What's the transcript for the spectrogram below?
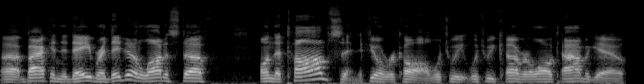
uh, back in the day, Brent. They did a lot of stuff on the Thomson, if you'll recall, which we which we covered a long time ago.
